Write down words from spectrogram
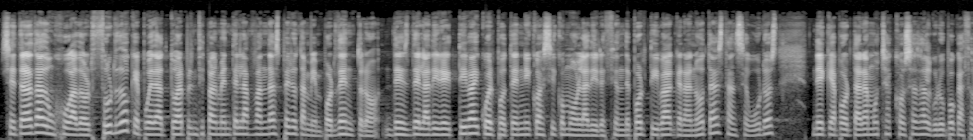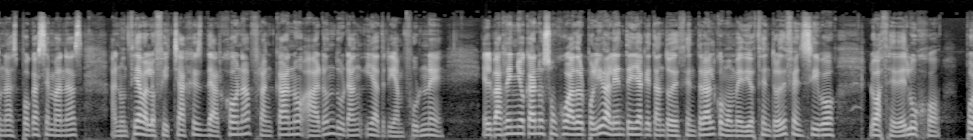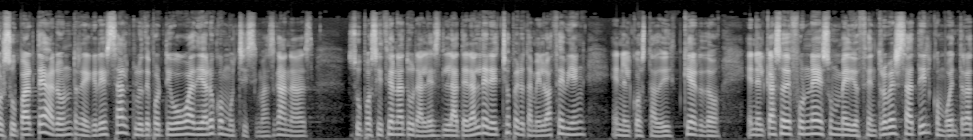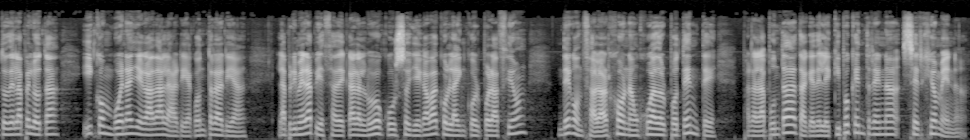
Se trata de un jugador zurdo que puede actuar principalmente en las bandas pero también por dentro. Desde la directiva y cuerpo técnico así como la dirección deportiva Granota están seguros de que aportará muchas cosas al grupo que hace unas pocas semanas anunciaba los fichajes de Arjona, Francano, Aaron Durán y Adrián Fourné. El barreño Cano es un jugador polivalente ya que tanto de central como medio centro defensivo lo hace de lujo. Por su parte, Aaron regresa al Club Deportivo Guadiaro con muchísimas ganas. Su posición natural es lateral derecho, pero también lo hace bien en el costado izquierdo. En el caso de Fournet es un medio centro versátil, con buen trato de la pelota y con buena llegada al área contraria. La primera pieza de cara al nuevo curso llegaba con la incorporación de Gonzalo Arjona, un jugador potente para la punta de ataque del equipo que entrena Sergio Mena.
